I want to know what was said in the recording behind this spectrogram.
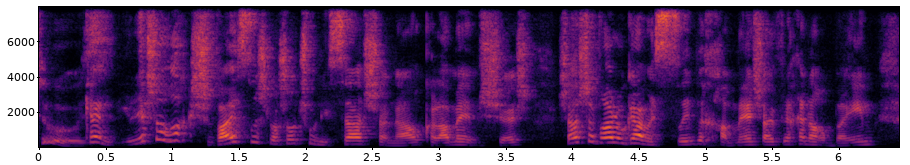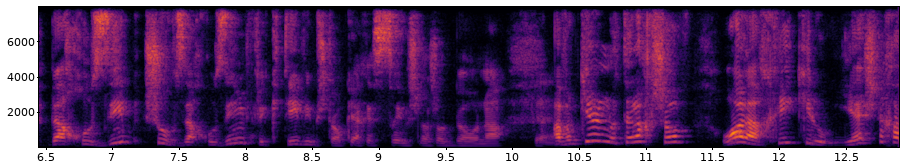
טוס. כן, יש לו רק 17 שלשות שהוא ניסה השנה, הוא כלה מהם 6. שנה שעברה לו גם 25, היה לפני כן 40, ואחוזים, שוב, זה אחוזים פיקטיביים שאתה לוקח 20 שלשות בעונה. כן. אבל כאילו אני נוטה לחשוב, וואלה אחי, כאילו, יש לך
